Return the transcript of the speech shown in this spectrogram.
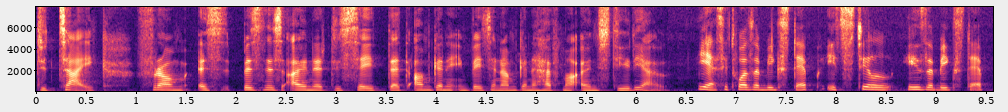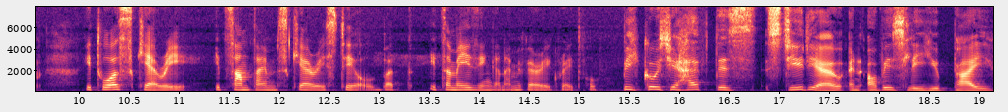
to take from a business owner to say that I'm going to invest and I'm going to have my own studio. Yes, it was a big step. It still is a big step. It was scary. It's sometimes scary still, but it's amazing and I'm very grateful because you have this studio and obviously you pay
